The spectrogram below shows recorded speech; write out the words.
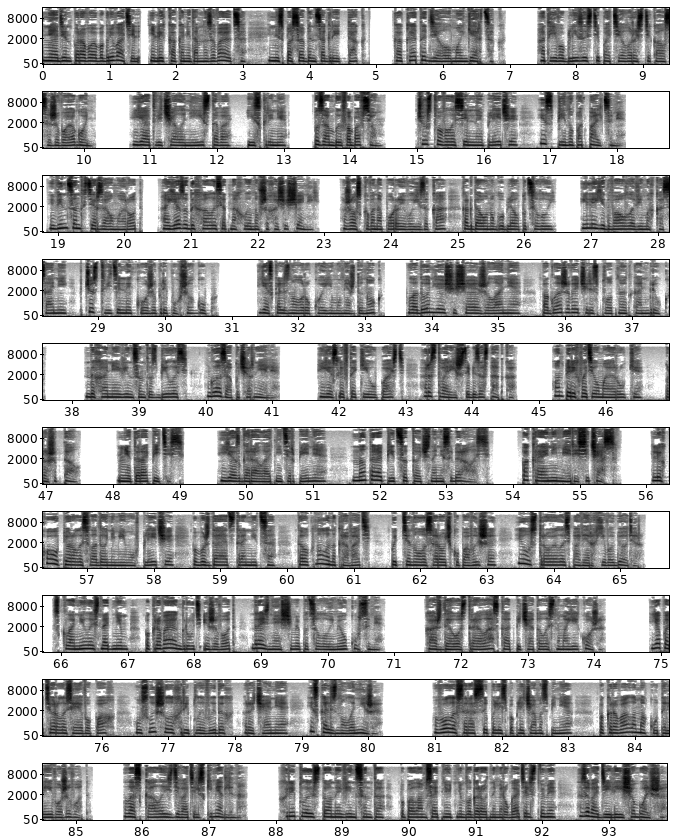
Ни один паровой обогреватель, или как они там называются, не способен согреть так, как это делал мой герцог. От его близости по телу растекался живой огонь. Я отвечала неистово, искренне, позабыв обо всем. Чувствовала сильные плечи и спину под пальцами. Винсент терзал мой рот, а я задыхалась от нахлынувших ощущений, жесткого напора его языка, когда он углублял поцелуй, или едва уловимых касаний к чувствительной коже припухших губ. Я скользнула рукой ему между ног, ладонью ощущая желание, поглаживая через плотную ткань брюк. Дыхание Винсента сбилось, глаза почернели. Если в такие упасть, растворишься без остатка. Он перехватил мои руки, прошептал. «Не торопитесь». Я сгорала от нетерпения, но торопиться точно не собиралась. По крайней мере, сейчас. Легко уперлась ладонями ему в плечи, побуждая отстраниться, толкнула на кровать, подтянула сорочку повыше и устроилась поверх его бедер. Склонилась над ним, покрывая грудь и живот дразнящими поцелуями-укусами. Каждая острая ласка отпечаталась на моей коже. Я потерлась о его пах, услышала хриплый выдох, рычание и скользнула ниже. Волосы рассыпались по плечам и спине, покрывалом окутали его живот ласкала издевательски медленно. Хриплые стоны Винсента пополам с отнюдь неблагородными ругательствами заводили еще больше.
